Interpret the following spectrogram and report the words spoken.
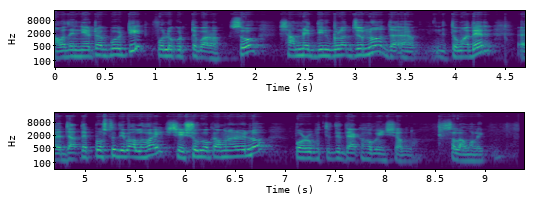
আমাদের নেটওয়ার্ক বইটি ফলো করতে পারো। সো সামনের দিনগুলোর জন্য তোমাদের যাতে প্রস্তুতি ভালো হয়, সেই শুভকামনা রইল। পরবর্তীতে দেখা হবে ইনশাল্লাহ আসসালামু আলাইকুম।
